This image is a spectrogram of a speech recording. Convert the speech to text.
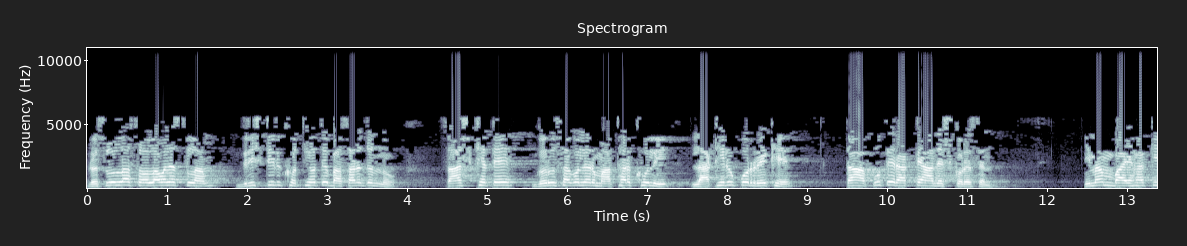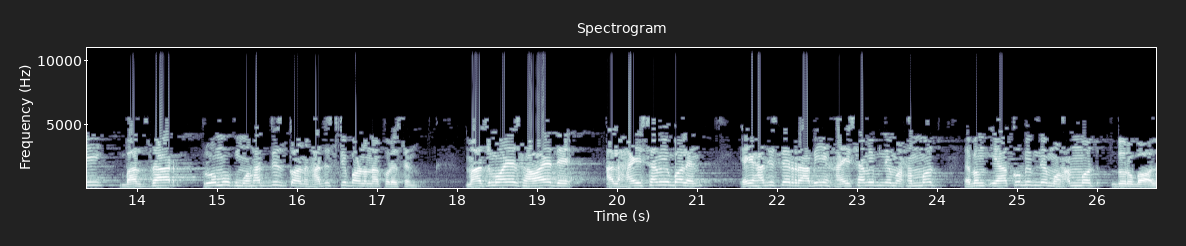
রসুল্লাহ সাল্লাম দৃষ্টির ক্ষতি হতে বাঁচার জন্য চাষ খেতে গরু ছাগলের মাথার খুলি লাঠির উপর রেখে তা পুঁতে রাখতে আদেশ করেছেন ইমাম বাইহাকি বাজার প্রমুখ মুহাদ্দিসগণ হাদিসটি বর্ণনা করেছেন মাজময়ে জাওয়ায়েদে আল হাইসামি বলেন এই হাদিসের রাবি হাইসাম ইবনে মোহাম্মদ এবং ইয়াকুব ইবনে মোহাম্মদ দুর্বল।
